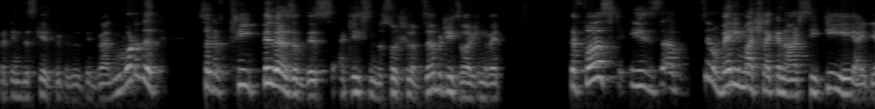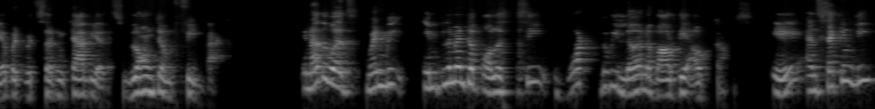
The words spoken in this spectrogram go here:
But in this case, because of the development, what are the sort of three pillars of this, at least in the social observatories version of it. The first is, uh, you know, very much like an RCT idea, but with certain caveats, long-term feedback. In other words, when we implement a policy, what do we learn about the outcomes? A, and secondly,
